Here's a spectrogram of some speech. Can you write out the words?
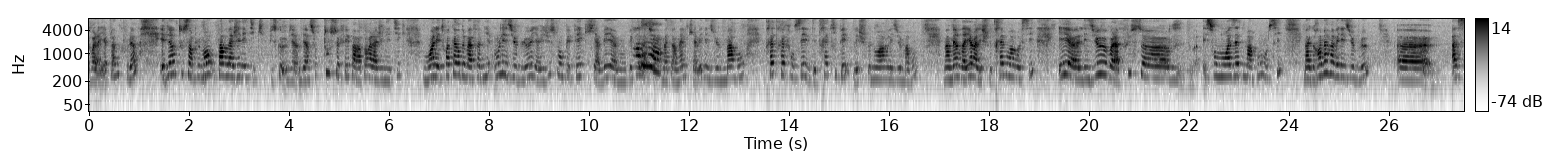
voilà, il y a plein de couleurs. Et eh bien tout simplement par la génétique, puisque bien, bien, sûr tout se fait par rapport à la génétique. Moi les trois quarts de ma famille ont les yeux bleus, il y avait juste mon pépé qui avait, mon pépé maternel qui avait les yeux marrons, très foncés, il était très typé, les cheveux noirs, les yeux marrons. Ma mère d'ailleurs a les cheveux très noirs aussi et les yeux voilà, plus... Euh, ils sont noisettes marron aussi. Ma grand-mère avait les yeux bleus. Euh, à ce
